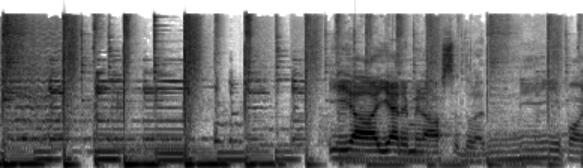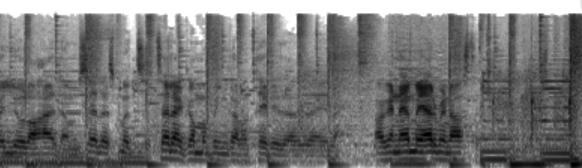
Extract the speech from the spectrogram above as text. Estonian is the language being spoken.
ja järgmine aasta tuleb nii palju lahedam selles mõttes, et sellega ma võin garanteerida teile, aga näeme järgmine aasta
